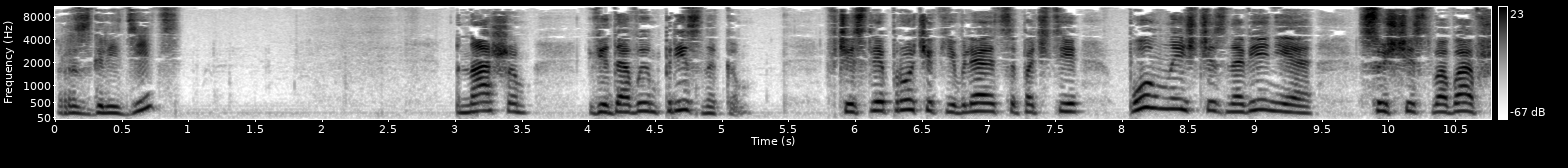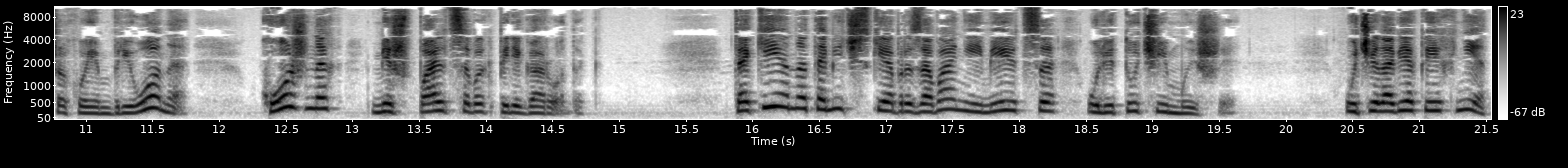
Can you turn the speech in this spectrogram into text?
разглядеть. Нашим видовым признаком в числе прочих является почти полное исчезновение существовавших у эмбриона кожных межпальцевых перегородок. Такие анатомические образования имеются у летучей мыши. У человека их нет,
